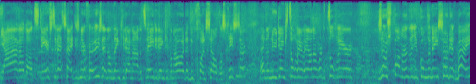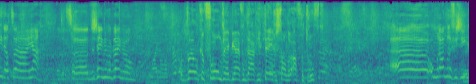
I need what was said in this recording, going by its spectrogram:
Ja, wel wat. De eerste wedstrijd is nerveus en dan denk je daarna de tweede denk je van oh, dat doe ik gewoon hetzelfde als gisteren. En dan nu denk je toch weer, ja, dan wordt het toch weer zo spannend, want je komt ineens zo dichtbij dat, uh, ja, dat, uh, de zenuwen blijven wel. Op welke fronten heb jij vandaag je tegenstander afgetroefd? Uh, onder andere fysiek.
